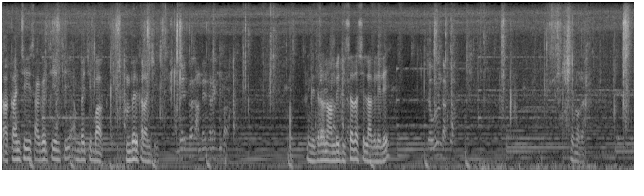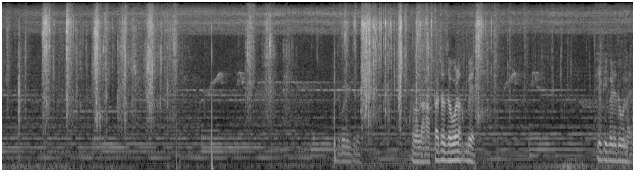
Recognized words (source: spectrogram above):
काकांची सागरची यांची आंब्याची बाग आंबेडकरांची. आंबेडकर आंबेडकरांची बाग. आणि मित्रांनो आंबे दिसत असे लागलेले. हे बघा. इकडे बघा इकडे. बघा हाताच्या जवळ आंबे आहेत. ते तिकडे दोन आहेत.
